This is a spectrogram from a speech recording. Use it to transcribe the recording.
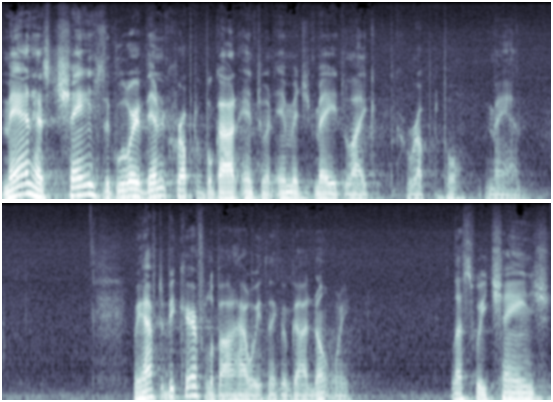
Man has changed the glory of the incorruptible God into an image made like corruptible man. We have to be careful about how we think of God, don't we? Lest we change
